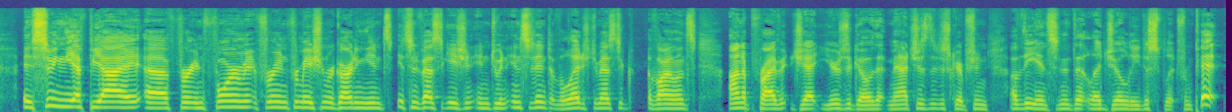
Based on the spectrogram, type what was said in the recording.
is suing the FBI uh, for inform for information regarding the, in- its investigation into an incident of alleged domestic violence on a private jet years ago that matches the description of the incident that led Jolie to split from Pitt.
